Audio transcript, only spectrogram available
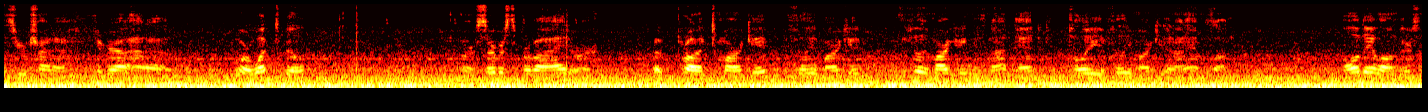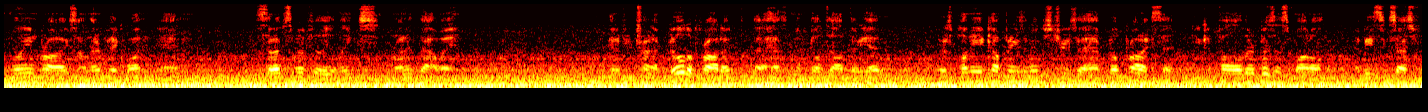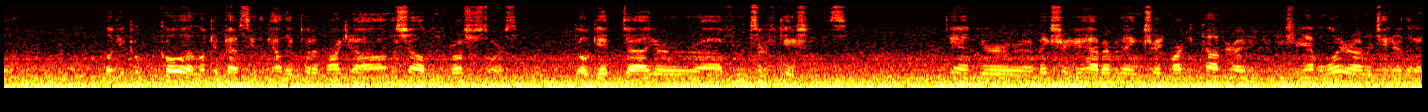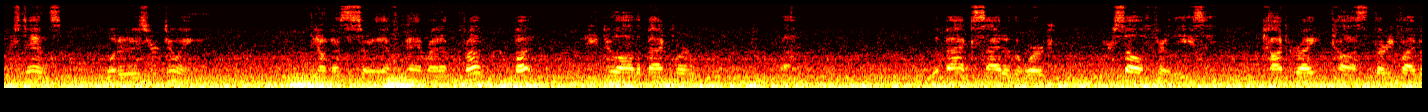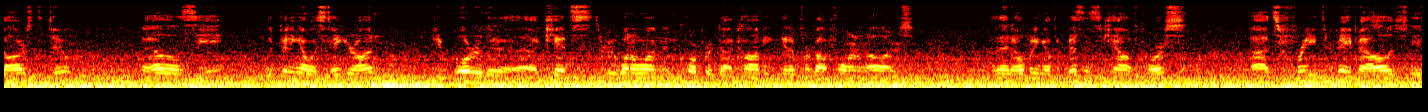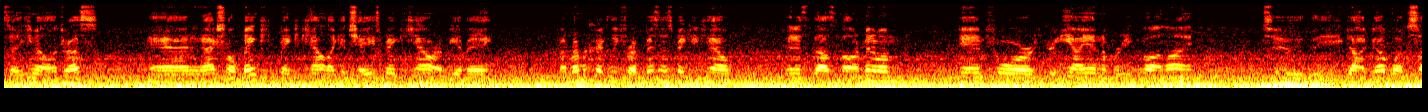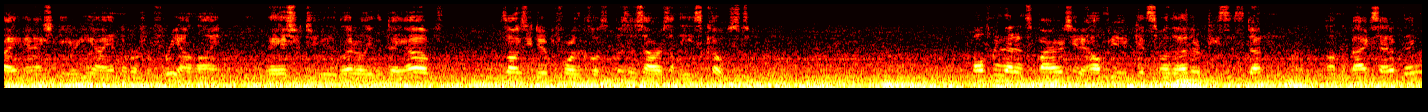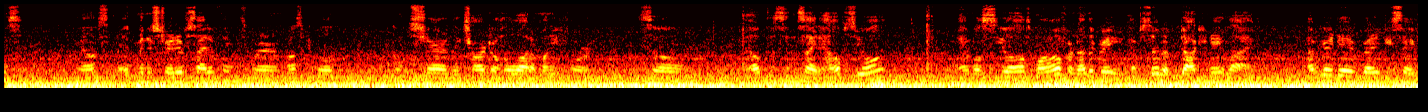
as you're trying to figure out how to or what to build or service to provide or a product to market, affiliate market. Because affiliate marketing is not dead. You can totally affiliate market it on Amazon. All day long, there's a million products on there. Pick one and set up some affiliate links, run it that way. And if you're trying to build a product that hasn't been built out there yet, there's plenty of companies and industries that have built products that you can follow their business model and be successful. Look at Coca-Cola and look at Pepsi. Look how they put it market on the shelf in the grocery stores go get uh, your uh, food certifications. And your uh, make sure you have everything trademarked and copyrighted. And make sure you have a lawyer on retainer that understands what it is you're doing. You don't necessarily have to pay him right up front but you can do a lot of the back work uh, the back side of the work yourself fairly easy. Copyright costs $35 to do. An llc depending on what state you're on if you order the uh, kits through 101incorporate.com, you can get them for about $400. And then opening up a business account, of course, uh, it's free through PayPal. It just needs an email address and an actual bank bank account, like a Chase bank account or a of A. If I remember correctly, for a business bank account, it is a thousand dollar minimum. And for your EIN number, you can go online to the .gov website and actually get your EIN number for free online. They issue it to you literally the day of as long as you do it before the close of business hours on the East Coast. Hopefully, that inspires you to help you get some of the other pieces done on the back side of things. You know, some administrative side of things where most people don't share and they charge a whole lot of money for. So, I hope this insight helps you all, and we'll see you all tomorrow for another great episode of Dr. Nate Live. Have a great day, everybody. Be safe.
